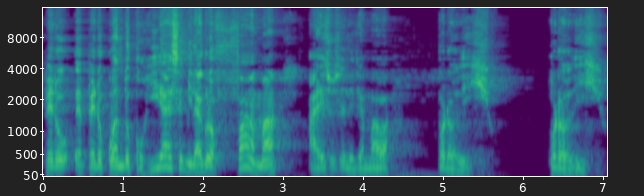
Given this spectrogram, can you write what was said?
pero, eh, pero cuando cogía ese milagro fama, a eso se le llamaba prodigio, prodigio.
